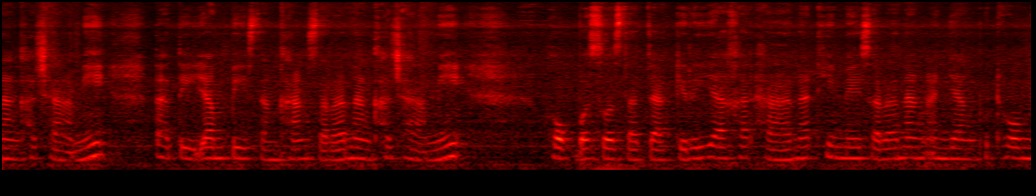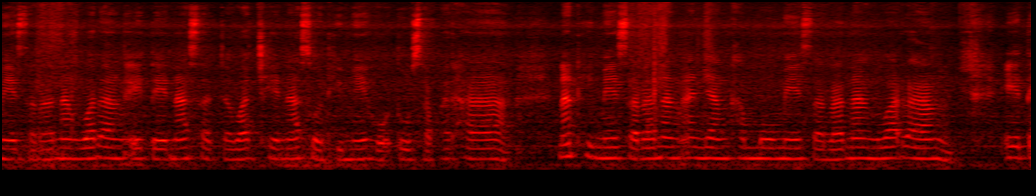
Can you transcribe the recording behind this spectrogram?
นังคัจฉามิ ตติยัมปีสังฆังสารนังคัจฉามิหกบทสวดสัจจกิริยาคาถานาทีเมสารนังอัญญังพุทโธเมสารนังวรังเอเตนะสัจวัชเชนะโสธิเมโหตุสัพพทานาทีเมสารนังอัญญังธรรมโมเมสารนังวรังเอเต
